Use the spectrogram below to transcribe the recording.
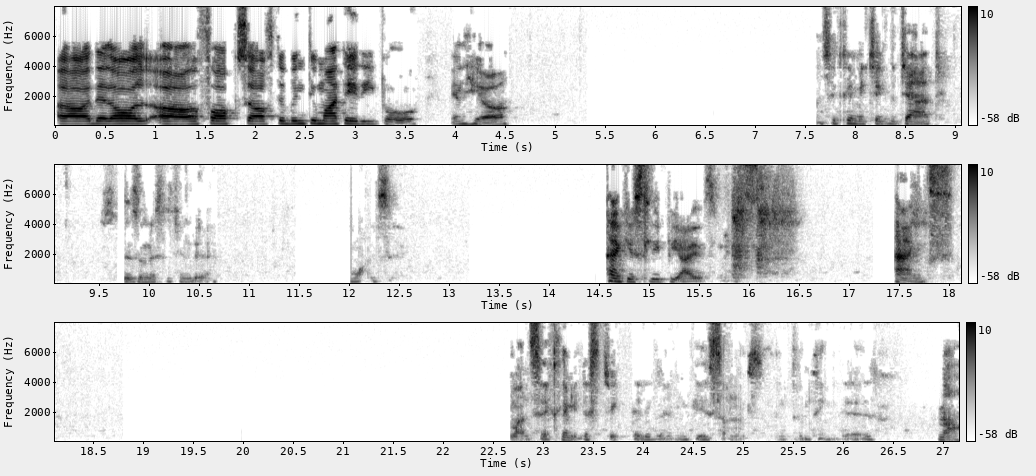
uh, they're all uh, forks of the Ubuntu Mate repo in here. So let me check the chat. There's a message in there. One second. Thank you, Sleepy Eyes. Thanks. One sec, let me just check Telegram in case someone's something there. No.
